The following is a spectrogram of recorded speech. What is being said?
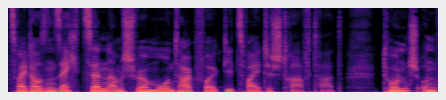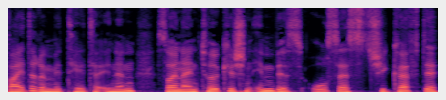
2016 am Schwörmontag folgt die zweite Straftat. Tunç und weitere MittäterInnen sollen einen türkischen Imbiss Urses Çiğköfte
